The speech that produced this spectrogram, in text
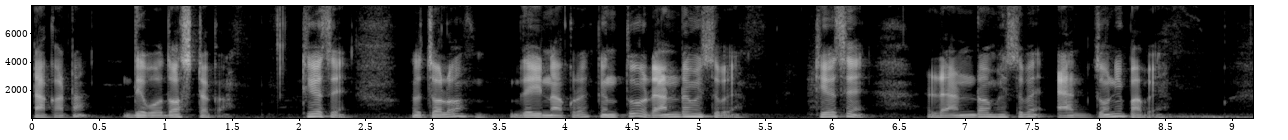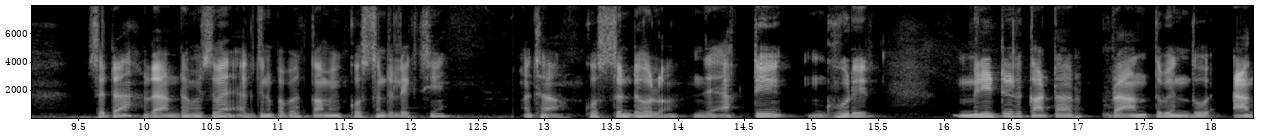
টাকাটা দেবো দশ টাকা। ঠিক আছে? তো চলো, দেরি না করে কিন্তু র্যান্ডম হিসেবে, ঠিক আছে? র্যান্ডম হিসেবে একজনই পাবে। সেটা র্যান্ডম হিসেবে একজনই পাবে। তো আমি কোশ্চেনটা লিখছি। আচ্ছা কোশ্চেনটি হলো যে একটি ঘড়ির মিনিটের কাঁটার প্রান্তবিন্দু এক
